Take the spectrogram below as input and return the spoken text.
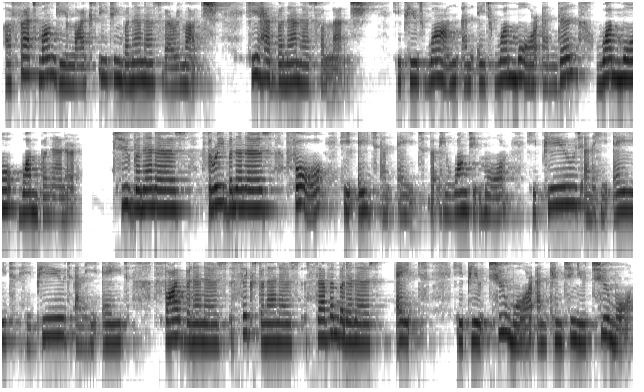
A fat monkey likes eating bananas very much. He had bananas for lunch. He peeled one and ate one more, and then one more, one banana. Two bananas, three bananas, four. He ate and ate, but he wanted more. He peeled and he ate, he peeled and he ate. Five bananas, six bananas, seven bananas, eight. He peeled two more and continued two more.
